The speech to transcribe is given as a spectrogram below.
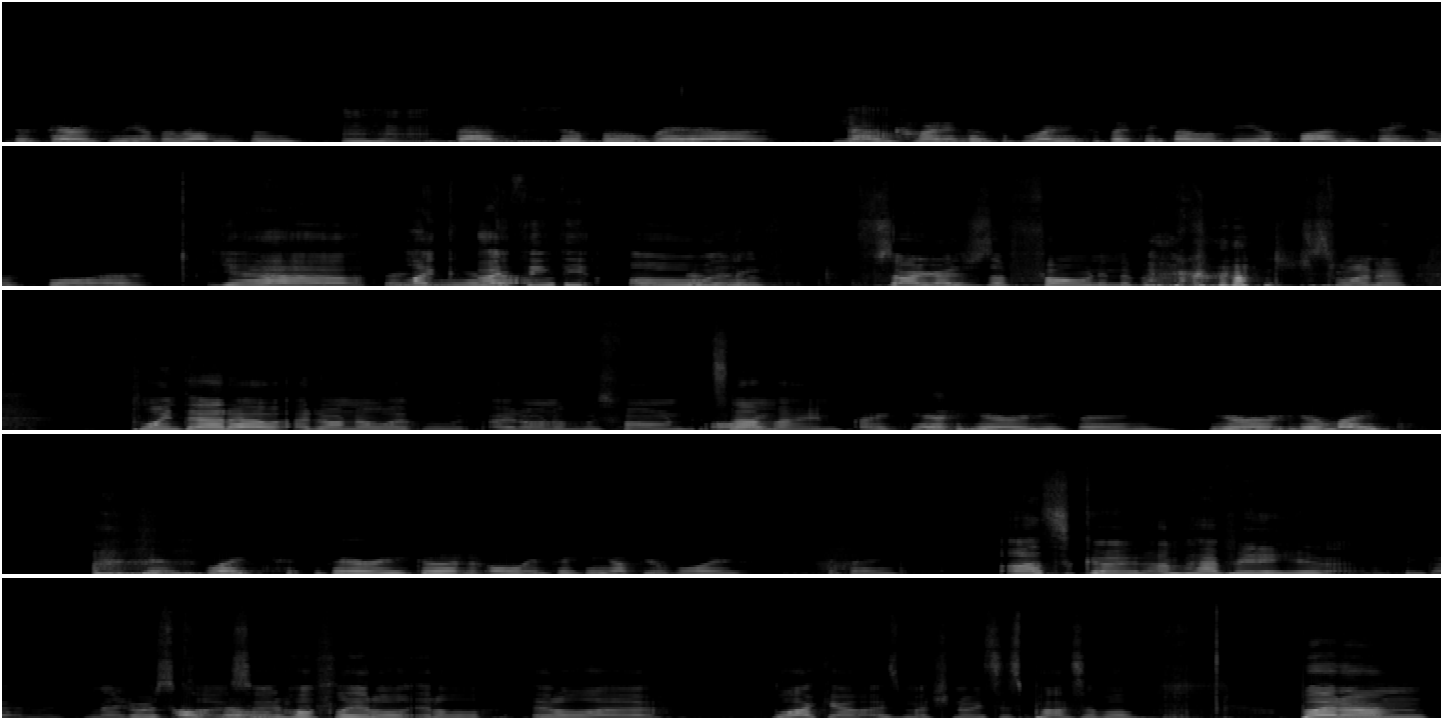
his parents and the other Robinsons. hmm That's super rare. Yeah. I'm kind of disappointed because I think that would be a fun thing to explore. Yeah. But, Like you I think the oh just there's a sorry guys, there's a phone in the background. Just want to point that out. I don't know what who I don't know whose phone. It's Oh, not I- mine. I can't hear anything. Your your mic is like very good at only picking up your voice. I think. Oh, that's good. I'm happy to hear that. I think I, my, my door's closed, so Also- it, hopefully it'll it'll it'll uh block out as much noise as possible. But Yeah. um,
